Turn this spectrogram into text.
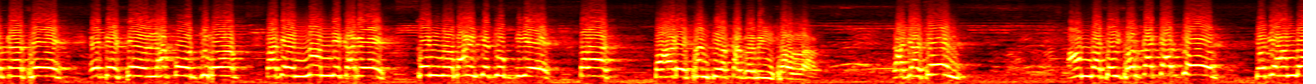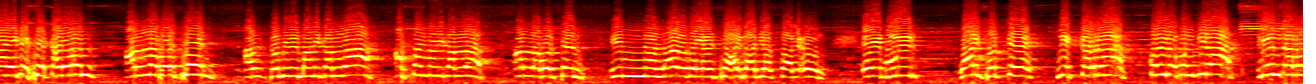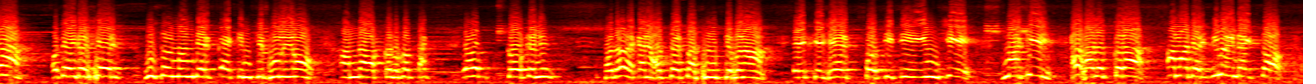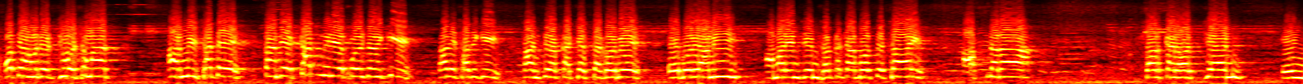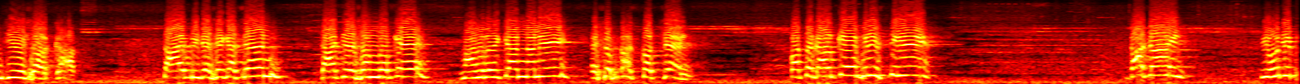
দরকার আছে এদেশের লাখো যুবক তাদের নাম লিখাবে, সৈন্য বাহিনীতে যোগ দিয়ে তারা পাহাড়ে শান্তি রক্ষা করবে ইনশাল্লাহ কাজে আছেন? আমরা যেই সরকার চাচ্ছে যদি আমরা এই কারণ, আল্লাহ বলছেন জমিনের মালিক আল্লাহ আসমান মালিক আল্লাহ আল্লাহ বলছেন, ইন্নাল এই ভূমির ওয়াইস হচ্ছে নিকাররা। অত এই দেশের মুসলমানদের এক ইঞ্চি ভূমিও আমরা কাউকে এখানে হত্যার সুযোগ দেব না। এই দেশের প্রতিটি ইঞ্চি মাটির হেফাজত করা আমাদের ইমান দায়িত্ব। অতএব আমাদের যুব সমাজ, আর্মির সাথে তাদের কাজ মিলিয়ে প্রয়োজন কি? তাদের সাথে কি শান্তি রাখার চেষ্টা করবে? এ বলে আমি আমার ইন্ডিয়ান সরকারকে বলতে চাই, আপনারা সরকার হচ্ছেন এনজিও সরকার। তাই বিদেশে গেছেন জাতীয় সংঘকে মানবাধিকার নামে এসব কাজ করছেন। গতকালকে ফিলিস্তিনে গাজায় ইহুদি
